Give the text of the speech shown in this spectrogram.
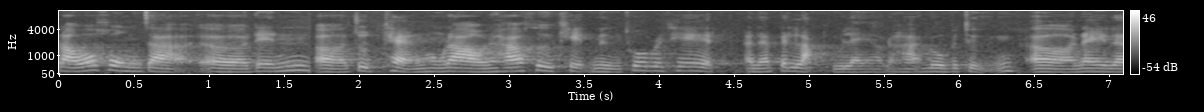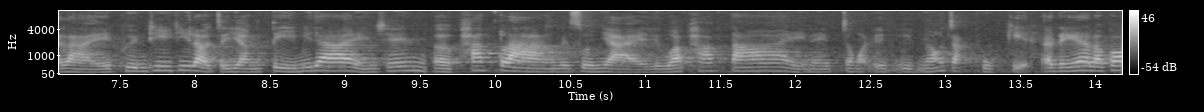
เราก็คงจะเอ่น้นจุดแข็งของเรานะคะคือเขตหนึ่งทั่วประเทศ อันนั้นเป็นหลักอยู่แล้วนะคะรวมไปถึงในหลาย ๆ พื้นที่ที่เราจะยังตีไม่ได้ อย่างเช่นภาคกลางเป็นส่วนใหญ่หรือว่าภาคใต้ในจังหวัดอื่น ๆ นอกจากภูเก็ตอันนี้แล้วก็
